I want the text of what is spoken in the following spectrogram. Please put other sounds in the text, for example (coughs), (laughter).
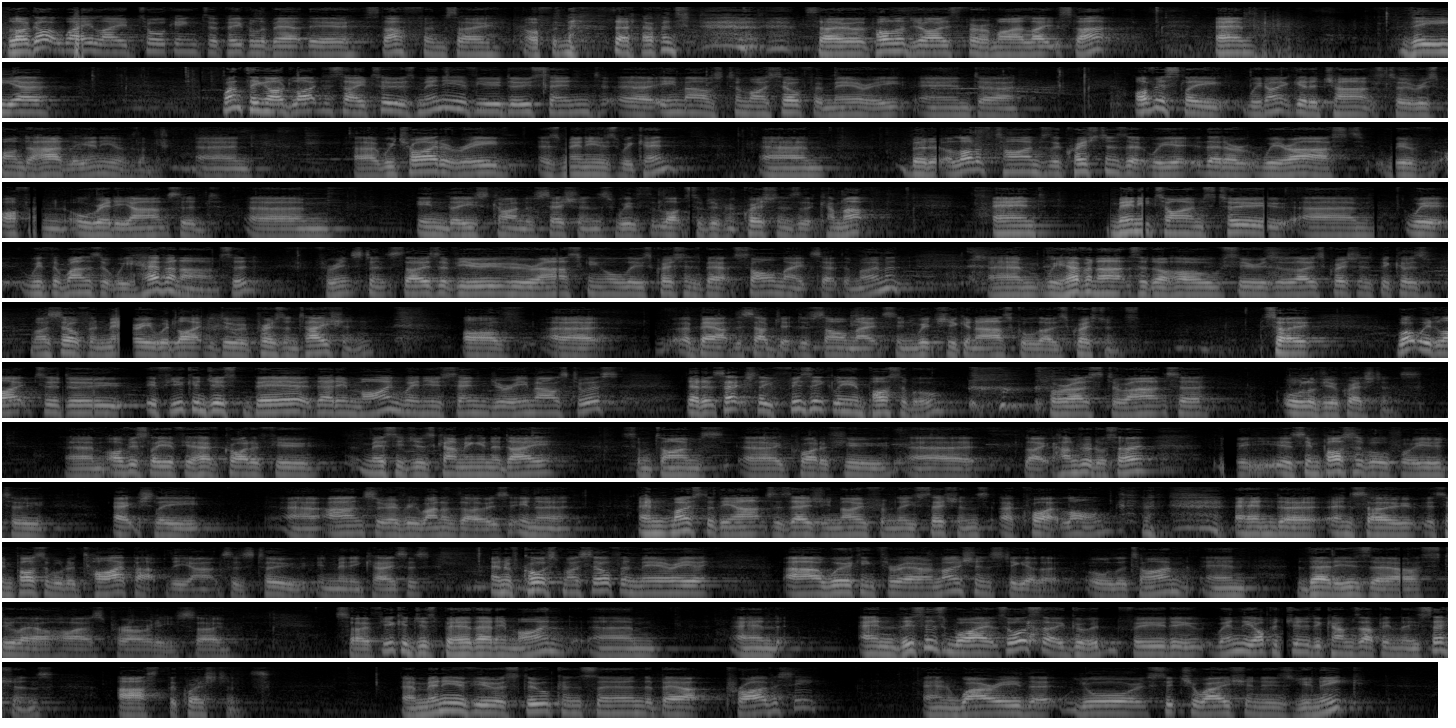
Well, I got waylaid talking to people about their stuff, and so often (laughs) that happens. So I apologise for my late start. Um, the uh, one thing I'd like to say too is many of you do send uh, emails to myself and Mary, and uh, obviously we don't get a chance to respond to hardly any of them. And uh, we try to read as many as we can. Um, but a lot of times the questions that, we, that are, we're asked, we've often already answered um, in these kind of sessions with lots of different questions that come up. And many times too, um, with the ones that we haven't answered, for instance, those of you who are asking all these questions about soulmates at the moment, um, we haven't answered a whole series of those questions because myself and Mary would like to do a presentation of uh, about the subject of soulmates in which you can ask all those questions. So what we'd like to do, if you can just bear that in mind when you send your emails to us, that it's actually physically impossible for us to answer all of your questions. Um, obviously, if you have quite a few messages coming in a day, sometimes uh, quite a few, uh, like 100 or so, it's impossible for you to actually uh, answer every one of those in a, and most of the answers, as you know from these sessions, are quite long. (laughs) and, uh, and so it's impossible to type up the answers too in many cases. And of course, myself and Mary are working through our emotions together all the time, and that is our, still our highest priority. So, so if you could just bear that in mind. Um, and, and this is why it's also good for you to, when the opportunity comes up in these sessions, ask the questions. And many of you are still concerned about privacy and worry that your situation is unique.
